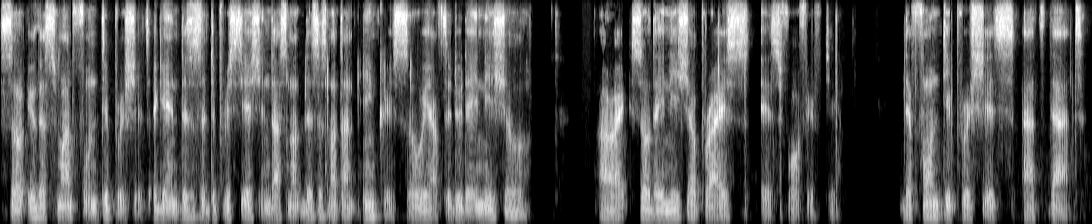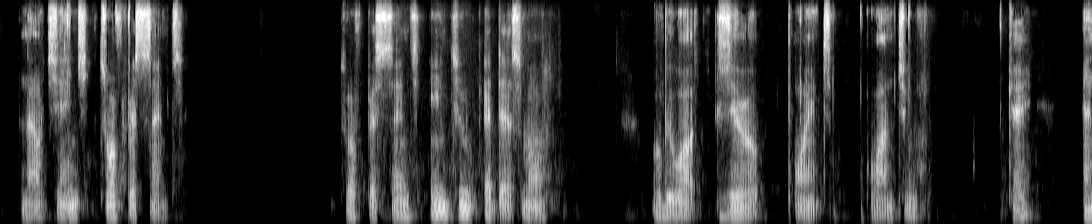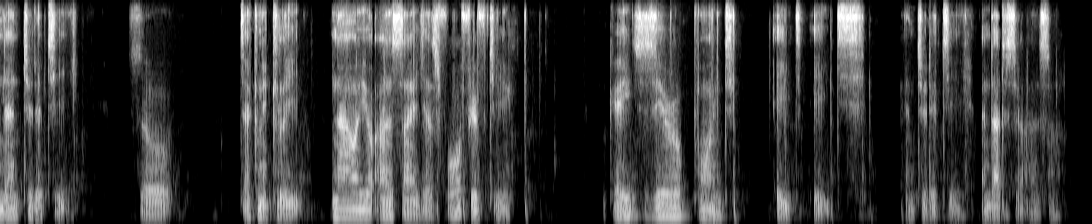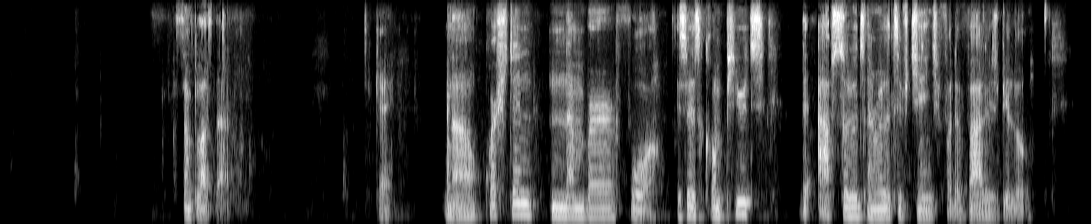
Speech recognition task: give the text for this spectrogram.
So if the smartphone depreciates, again, this is a depreciation. That's not, this is not an increase. So we have to do the initial. All right, so the initial price is 450. The phone depreciates at that. Now change 12%. 12% into a decimal will be what? 0 0.12, okay? And then to the T. So technically now your answer is just 450 okay 0 0.88 into the t and that is your answer. Simple as that. Okay now question number four. It says compute the absolute and relative change for the values below.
